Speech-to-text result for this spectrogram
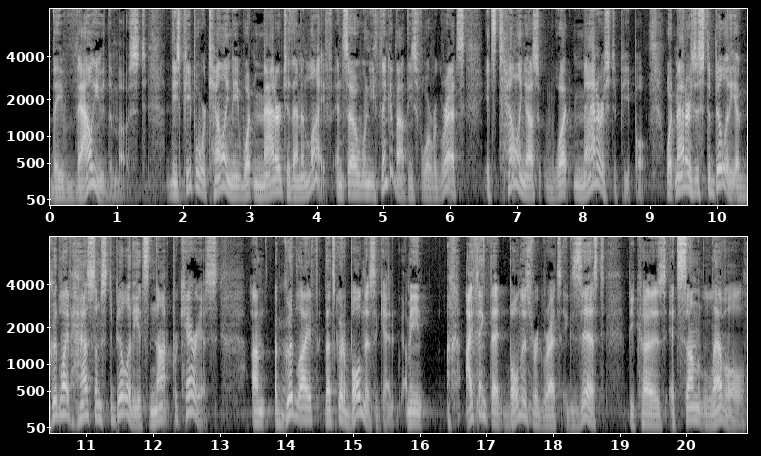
they valued the most. These people were telling me what mattered to them in life. And so when you think about these four regrets, it's telling us what matters to people. What matters is stability. A good life has some stability, it's not precarious. Um, a good life, let's go to boldness again. I mean, I think that boldness regrets exist because at some level,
